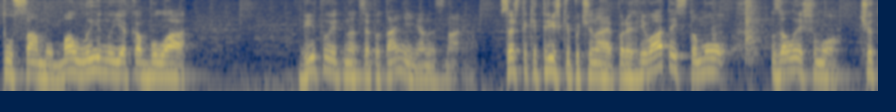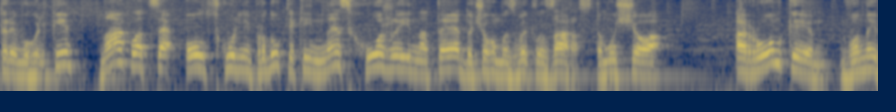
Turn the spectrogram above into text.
ту саму малину, яка була? Відповідь на це питання я не знаю. Все ж таки трішки починає перегріватись, тому залишимо 4 вугольки. Нахла це олдскульний продукт, який не схожий на те, до чого ми звикли зараз, тому що аромки вони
